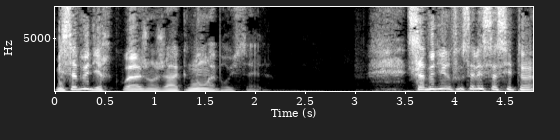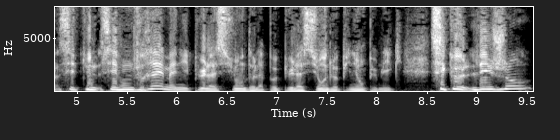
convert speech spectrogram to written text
Mais ça veut dire quoi, Jean-Jacques, non à Bruxelles ça veut dire, vous savez, ça c'est un, c'est une, c'est une vraie manipulation de la population et de l'opinion publique. C'est que les gens,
